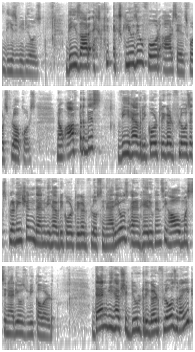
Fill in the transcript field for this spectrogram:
these videos. These are ex exclusive for our Salesforce Flow course. Now after this, we have record triggered flows explanation then we have record triggered flow scenarios and here you can see how much scenarios we covered. Then we have scheduled triggered flows right?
